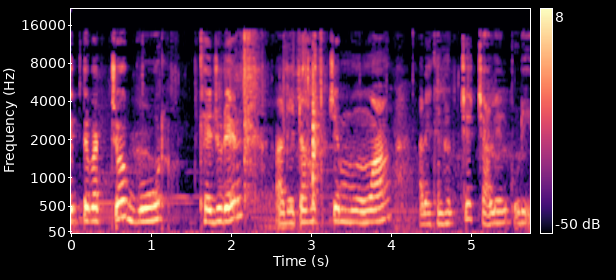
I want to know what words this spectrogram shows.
দেখতে পাচ্ছ গুড়, খেজুরের, আর এটা হচ্ছে মোয়া, আর এখানে হচ্ছে চালের গুঁড়ি।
